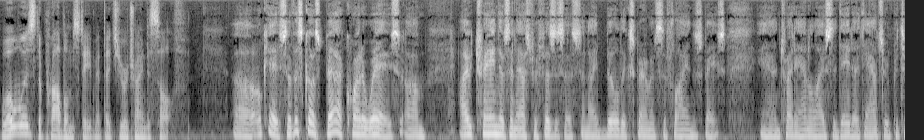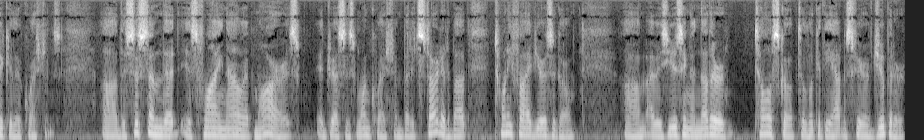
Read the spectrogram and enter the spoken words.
What was the problem statement that you were trying to solve? Uh, okay, so this goes back quite a ways. Um, I trained as an astrophysicist, and I build experiments to fly into space and try to analyze the data to answer particular questions. Uh, the system that is flying now at Mars addresses one question, but it started about 25 years ago. Um, I was using another telescope to look at the atmosphere of Jupiter,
